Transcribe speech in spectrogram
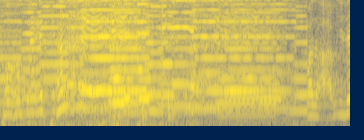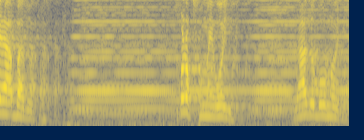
ખો બેઠે પાછા આવી જાય આ બાજુ પાછા થોડોક સમય હોય રાજો બહુ નો રહે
